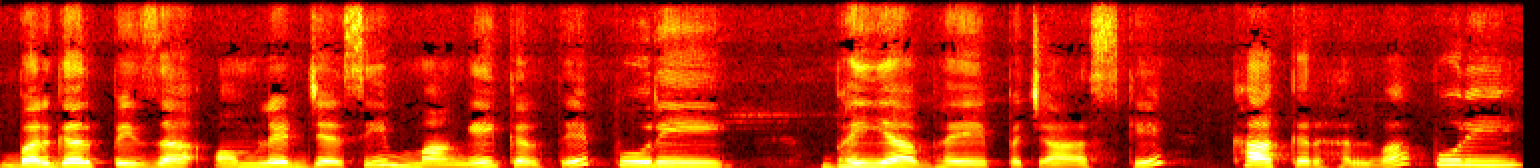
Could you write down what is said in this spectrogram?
बर्गर, पिज़्ज़ा, ऑमलेट जैसी मांगे करते पूरी। भैया भय पचास के खाकर हलवा पूरी।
